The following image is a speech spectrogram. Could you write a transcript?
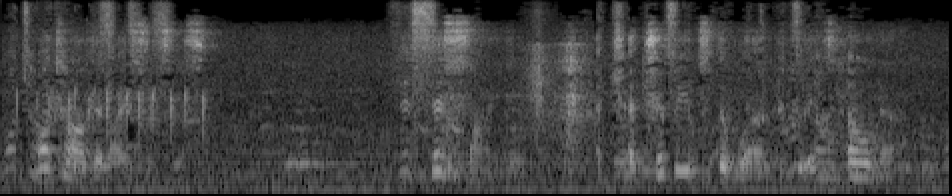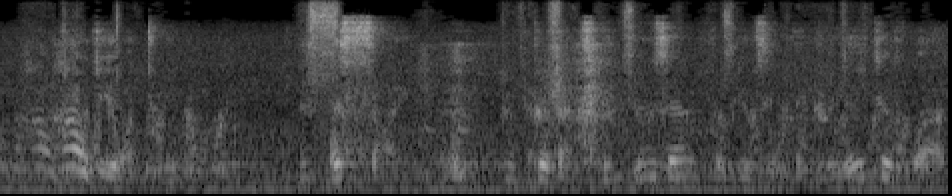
What are the licenses? This sign attributes the work to its owner. How do you want to be known? This sign prevents the user from using the creative work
